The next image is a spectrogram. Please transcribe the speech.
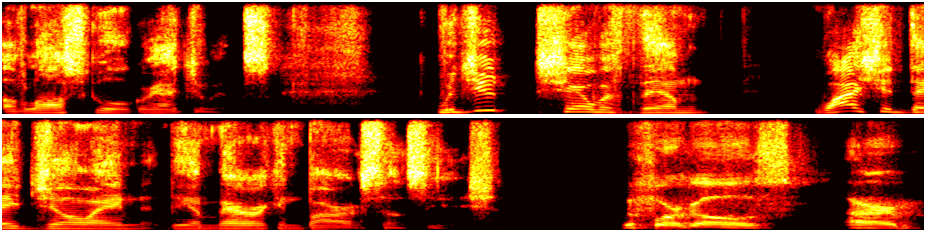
of law school graduates, would you share with them why should they join the American Bar Association? The four goals are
